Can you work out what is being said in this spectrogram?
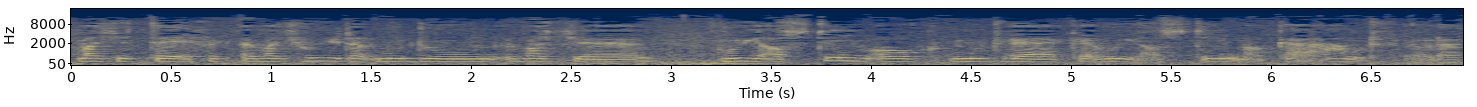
wat je tegen, wat, hoe je dat moet doen, wat je, hoe je als team ook moet werken, hoe je als team elkaar aan moet vullen.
